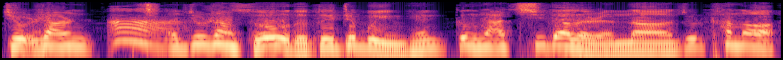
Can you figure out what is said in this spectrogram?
就让人啊，就让所有的对这部影片。更加期待的人呢，就是看到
